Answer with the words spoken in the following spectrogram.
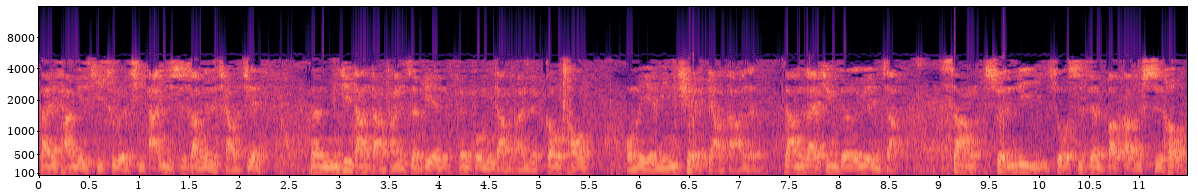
但是他们也提出了其他议事上面的条件。那民进党党团这边跟国民党团的沟通，我们也明确表达了，让赖清德院长上顺利做施政报告的时候，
